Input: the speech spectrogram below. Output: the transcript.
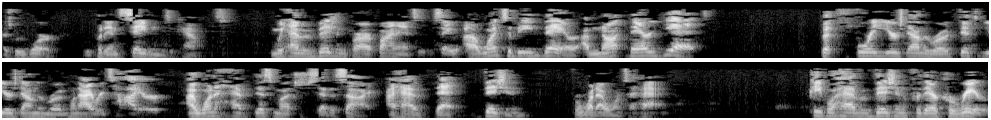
as we work. We put in savings accounts. And we have a vision for our finances. We say, I want to be there. I'm not there yet, but 40 years down the road, 50 years down the road, when I retire, I want to have this much set aside. I have that vision for what I want to have. People have a vision for their career.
